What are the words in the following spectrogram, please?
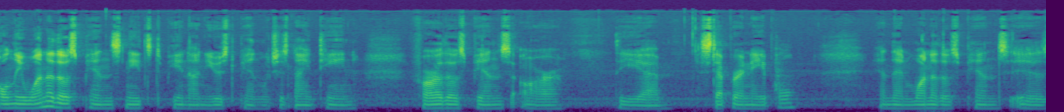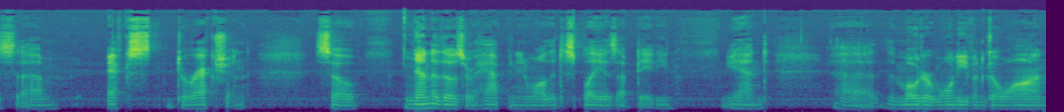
only one of those pins needs to be an unused pin, which is 19. Four of those pins are the uh, stepper enable, and then one of those pins is um, X direction. So none of those are happening while the display is updating, and uh, the motor won't even go on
